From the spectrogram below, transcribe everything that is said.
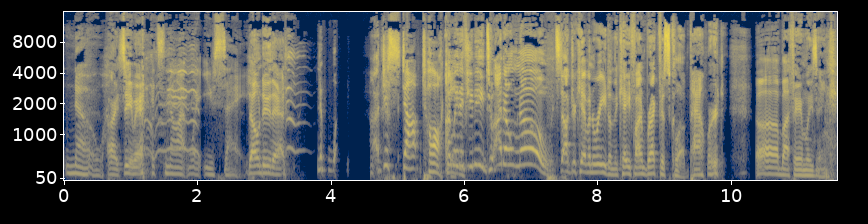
no, All right, see you, man. it's not what you say. Don't do that. No, wh- Just stop talking. I mean, if you need to, I don't know. It's Dr. Kevin Reed on the KFIN Breakfast Club, powered uh, by Families Inc.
